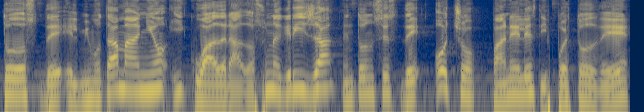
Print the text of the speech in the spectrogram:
todos del mismo tamaño y cuadrados. Una grilla entonces de 8 paneles dispuestos de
